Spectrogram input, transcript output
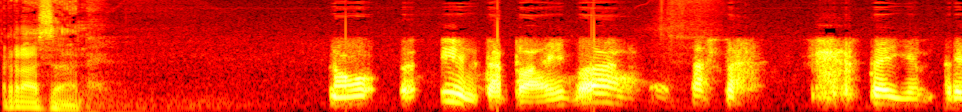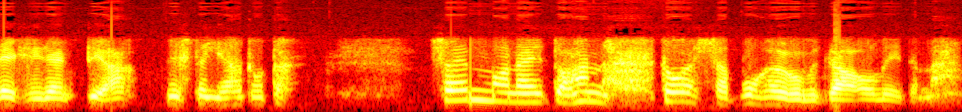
Räsänen. No iltapäivää tästä teidän presidenttiä, mistä ihan tuota, semmoinen tuohon toissa puhelu, mikä oli tämä,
